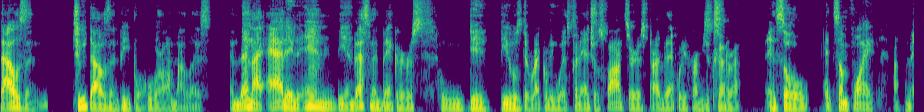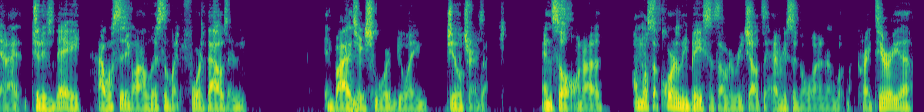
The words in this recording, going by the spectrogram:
thousand, two thousand people who are on my list. And then I added in the investment bankers who did deals directly with financial sponsors, private equity firms, et cetera. And so at some point, um, and I, to this day, I was sitting on a list of like 4,000 advisors who were doing deal transactions. And so on a almost a quarterly basis, I would reach out to every single one of them with my criteria,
